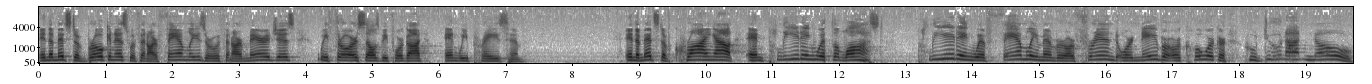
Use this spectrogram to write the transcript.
In the midst of brokenness within our families or within our marriages, we throw ourselves before God and we praise Him. In the midst of crying out and pleading with the lost, pleading with family member or friend or neighbor or coworker who do not know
